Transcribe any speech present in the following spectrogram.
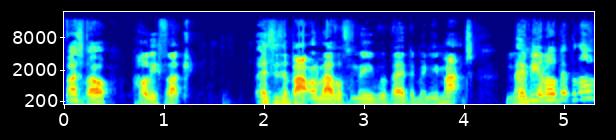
first of all, holy fuck, this is about on level for me with their Dominion match. Maybe a little bit below,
